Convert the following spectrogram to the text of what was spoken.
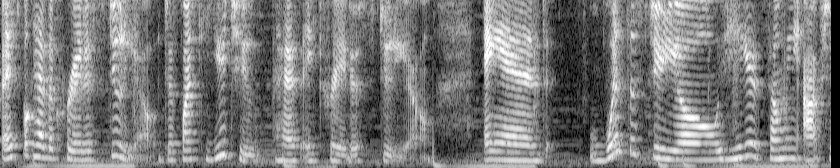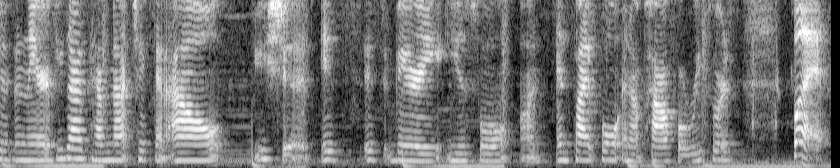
Facebook has a creator studio, just like YouTube has a creator studio. And with the studio he gets so many options in there. If you guys have not checked that out you should. It's it's very useful insightful and a powerful resource. But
